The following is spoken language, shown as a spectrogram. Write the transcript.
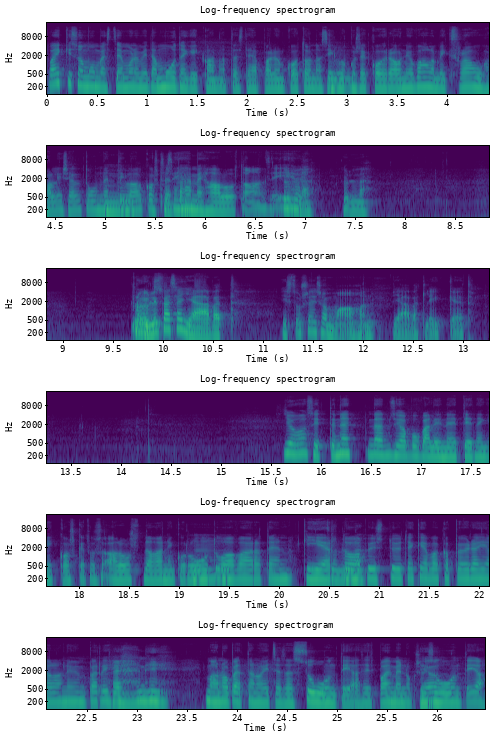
Paikkis on mun mielestä semmoinen, mitä muutenkin kannattaisi tehdä paljon kotona silloin, mm. kun se koira on jo valmiiksi rauhallisella tunnetilalla, Mm, koska sepä. sehän me halutaan siihen. kyllä, kyllä. No ylipäänsä jäävät, istu seiso maahan, jäävät liikkeet. Joo, sitten ne tämmöisiä apuvälineitä tietenkin kosketusalustaa niin kuin ruutua mm. varten. Kiertoa Kyllä. pystyy tekemään vaikka pöydänjalan ympäri. niin. Mä oon opettanut itse asiassa suuntia, siis paimennuksen Joo. suuntia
